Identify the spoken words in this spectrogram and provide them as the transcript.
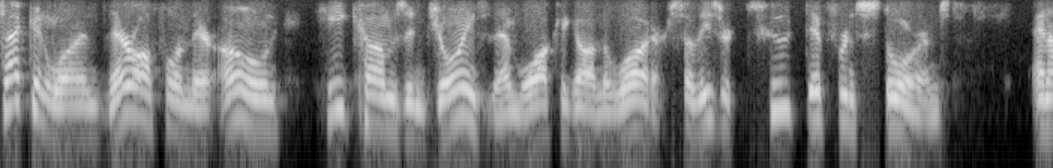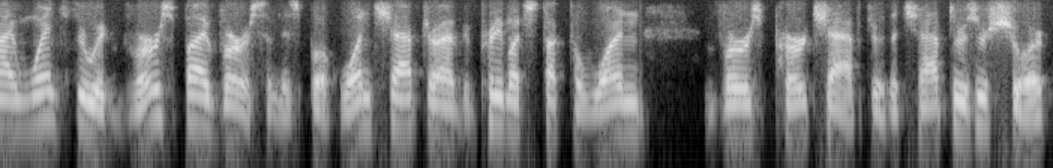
second one, they're off on their own. He comes and joins them walking on the water. So these are two different storms. And I went through it verse by verse in this book. One chapter, I've pretty much stuck to one verse per chapter. The chapters are short.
